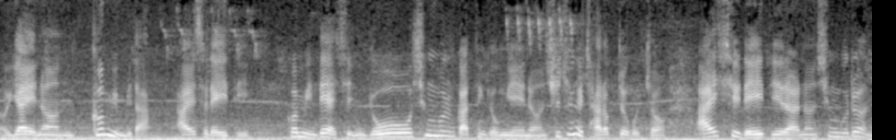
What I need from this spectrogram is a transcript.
어, 이 아이는 금입니다. 아이스 레이디. 금인데 시- 요 식물 같은 경우에는 시중에 잘 없죠, 그렇죠? 아이스 레이디라는 식물은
